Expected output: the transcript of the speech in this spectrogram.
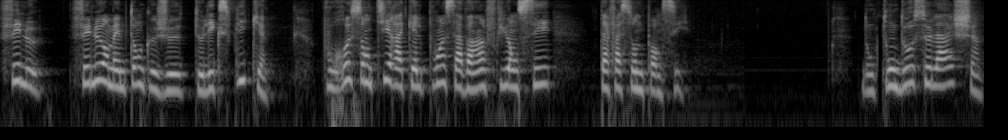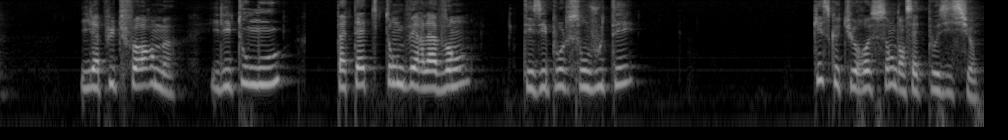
Fais-le, fais-le en même temps que je te l'explique, pour ressentir à quel point ça va influencer ta façon de penser. Donc ton dos se lâche, il a plus de forme, il est tout mou, ta tête tombe vers l'avant, tes épaules sont voûtées? Qu'est-ce que tu ressens dans cette position?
